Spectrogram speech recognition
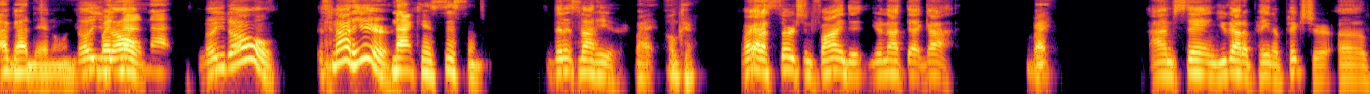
I got that on. No, you but not, don't. not, No, you don't. It's not here. not consistent. Then it's not here. Right. Okay. If I gotta search and find it, you're not that guy. Right. I'm saying you gotta paint a picture of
